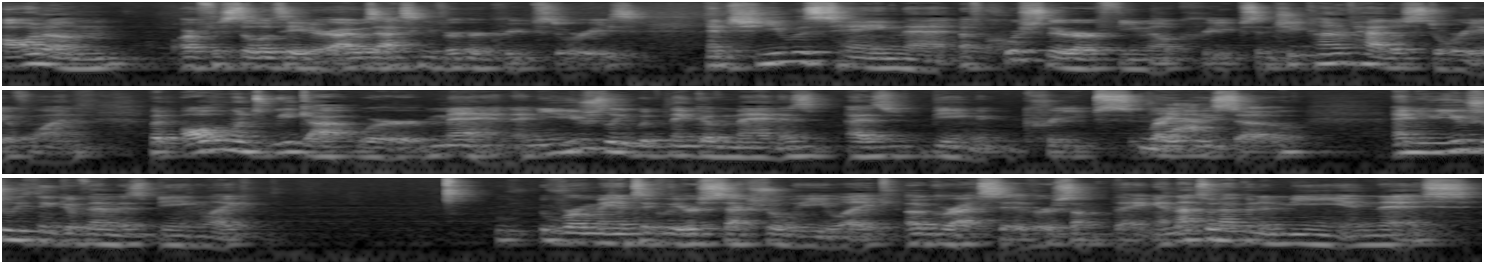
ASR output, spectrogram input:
Autumn, our facilitator, I was asking for her creep stories, and she was saying that of course there are female creeps, and she kind of had a story of one, but all the ones we got were men, and you usually would think of men as as being creeps, rightly Yeah. so, and you usually think of them as being like romantically or sexually like aggressive or something and that's what happened to me in this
